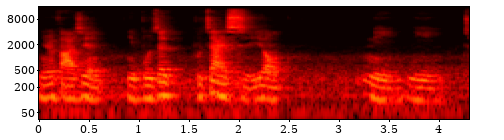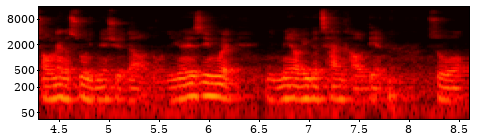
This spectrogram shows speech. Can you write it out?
你会发现你不再不再使用你你从那个书里面学到的东西。原因是因为你没有一个参考点，说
